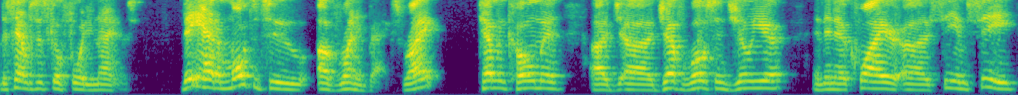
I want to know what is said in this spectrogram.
the San Francisco 49ers, they had a multitude of running backs, right? Tevin Coleman, uh, uh, Jeff Wilson Jr., and then they acquired uh, CMC.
